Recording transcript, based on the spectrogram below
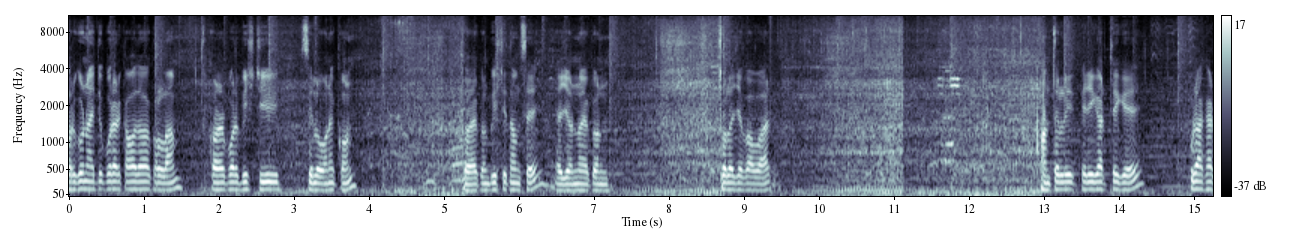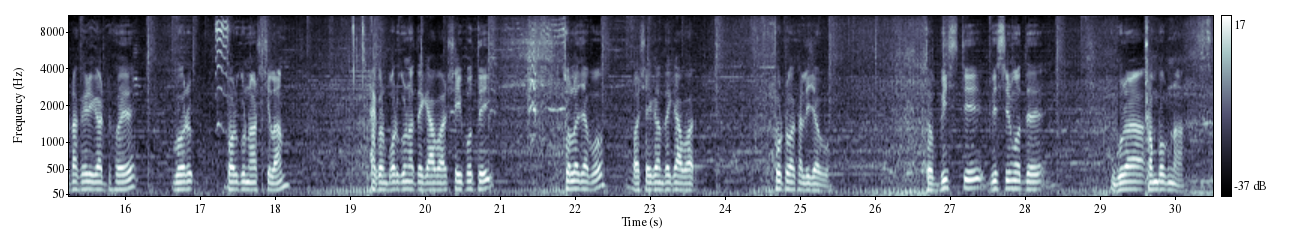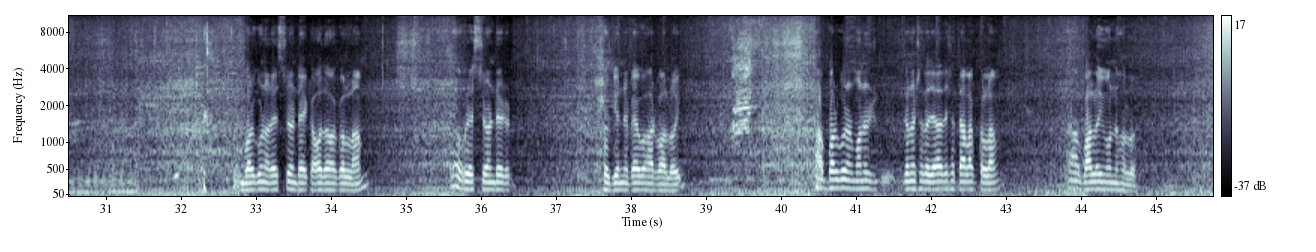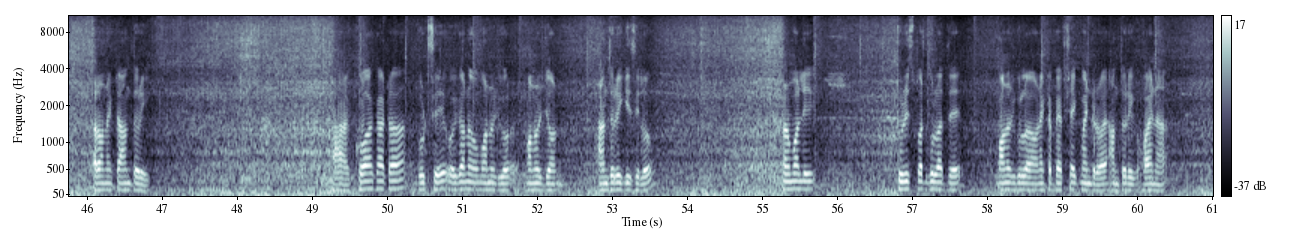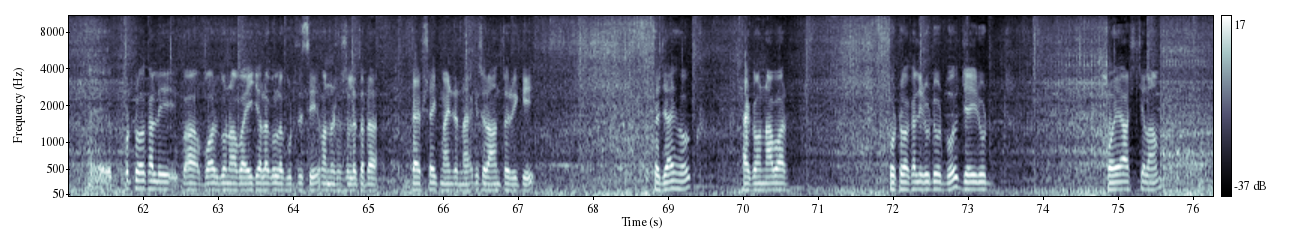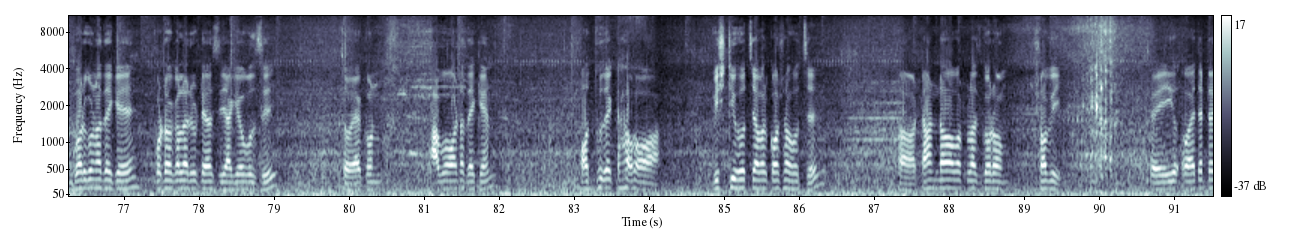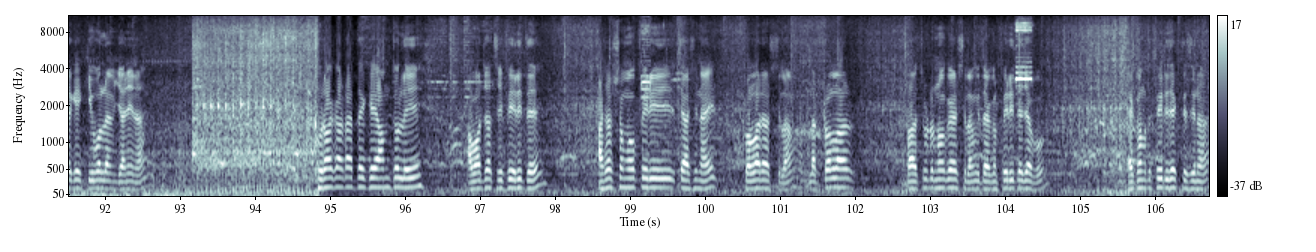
বরগুনায় দুপুরের খাওয়া দাওয়া করলাম। করার পর বৃষ্টি ছিল অনেকক্ষণ। তো এখন বৃষ্টি থামছে এই জন্য এখন চলে যাব আবার। আঞ্চলিক ফেরিঘাট থেকে পুরাকাটা ফেরিঘাট হয়ে বর, বরগুনা আসছিলাম। এখন বরগুনা থেকে আবার সেই পথেই চলে যাব, আবার সেখান থেকে আবার পটুয়াখালী যাব। তো বৃষ্টি, বৃষ্টির মধ্যে ঘোরা সম্ভব না। বরগুনা রেস্টুরেন্টে খাওয়া দাওয়া করলাম। তো রেস্টুরেন্টের লোকজনের ব্যবহার ভালোই। আর বরগুনার মানুষজনের সাথে যাদের সাথে আলাপ করলাম ভালোই মনে হলো। আর অনেকটা আন্তরিক। আর কুয়াকাটা ঘুরছে, ওইখানেও মানুষ মানুষজন আন্তরিকই ছিল। নর্মালি টুরিস্ট স্পটগুলোতে মানুষগুলো অনেকটা ব্যবসায়িক মাইন্ডের হয়, আন্তরিক হয় না। পটুয়াখালী বা বরগুনা বা এই জেলাগুলো ঘুরতেছি, মানুষ আসলে তোরা ব্যবসায়িক মাইন্ডের না, কিছুটা আন্তরিকই। তো যাই হোক, এখন আবার পটুয়াখালী রুটে উঠবো, যেই রুট হয়ে আসছিলাম। বরগুনা থেকে পটুয়াখালী রুটে আসি আগেও বলছি। তো এখন আবহাওয়াটা দেখেন, অদ্ভুত একটা আবহাওয়া। বৃষ্টি হচ্ছে, আবার কষা হচ্ছে। ঠান্ডাও আবার প্লাস গরম, সবই। তো এই ওয়েদারটাকে কী বলে আমি জানি না। খোরাকাটা থেকে আমতলি, আবার যাচ্ছি ফেরিতে। আসার সময় ফেরিতে আসি নাই, ট্রলারে আসছিলাম। না, ট্রলার বা ছোটো নৌকায় আসছিলাম, কিন্তু এখন ফেরিতে যাব। এখন তো ফেরি দেখতেছি না।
